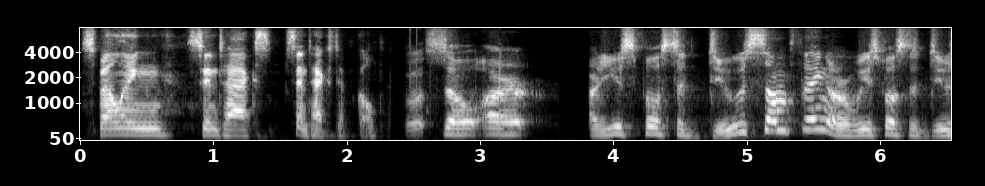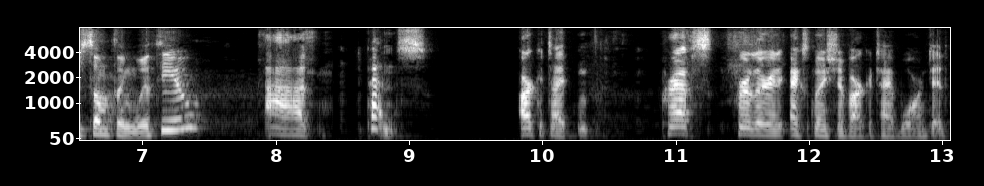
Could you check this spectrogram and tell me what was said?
spelling, syntax, syntax difficult. So are are you supposed to do something, or are we supposed to do something with you? Uh, depends. Archetype. Perhaps further explanation of archetype warranted.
